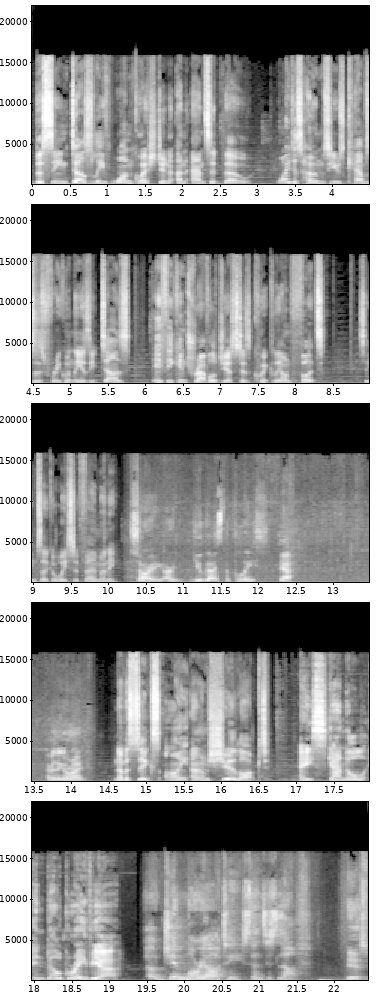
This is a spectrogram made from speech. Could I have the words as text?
The scene does leave one question unanswered though. Why does Holmes use cabs as frequently as he does if he can travel just as quickly on foot? Seems like a waste of fare money. Sorry, are you guys the police? Yeah. Everything all right? Number 6, I am Sherlocked. A scandal in Belgravia. Uh, Jim Moriarty sends his love. Yes,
